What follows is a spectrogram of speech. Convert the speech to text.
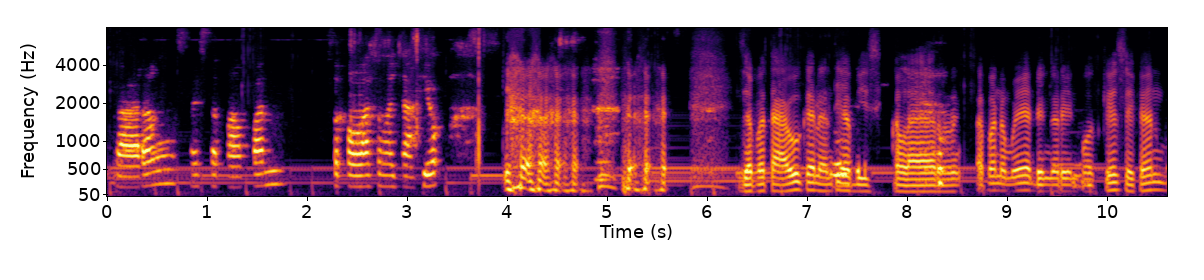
sekarang semester 8 sekolah sama Cahyo. Siapa tahu kan nanti habis kelar apa namanya dengerin podcast ya kan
